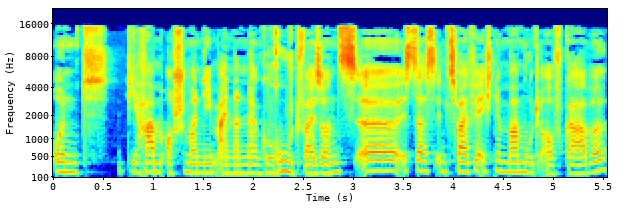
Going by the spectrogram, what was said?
Und die haben auch schon mal nebeneinander geruht, weil sonst äh, ist das im Zweifel echt eine Mammutaufgabe,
